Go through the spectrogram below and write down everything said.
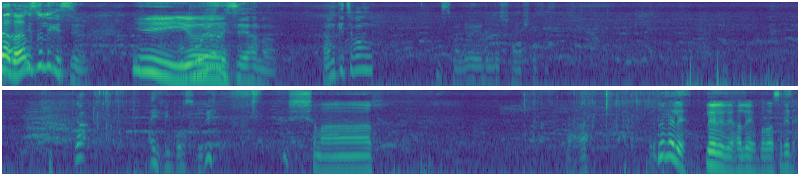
দাদা কি চলে গেছে। ইয়ো। বইও রয়েছে আমি কিছু পাবো? ইসমাইল এটা সমস্যা হচ্ছে। না। আই রে বড় রে। শালার লে লে লে লে লে লে হলে বড় আছে এটা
